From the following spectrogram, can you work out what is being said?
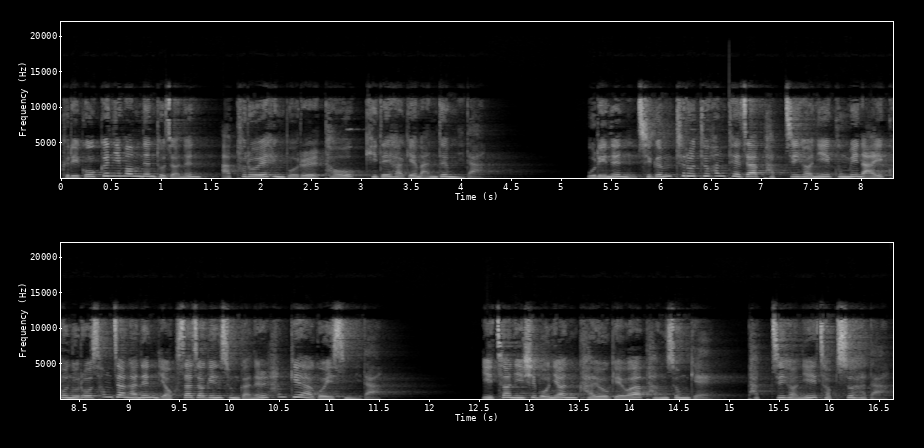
그리고 끊임없는 도전은 앞으로의 행보를 더욱 기대하게 만듭니다. 우리는 지금 트로트 황태자 박지현이 국민 아이콘으로 성장하는 역사적인 순간을 함께하고 있습니다. 2025년 가요계와 방송계 박지현이 접수하다.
